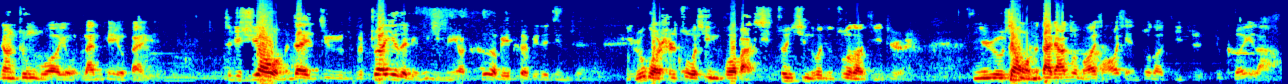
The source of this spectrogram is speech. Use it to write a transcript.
让中国有蓝天有白云，这就需要我们在就是这个专业的领域里面要特别特别的精深。你如果是做信托，把做信托就做到极致；你如像我们大家做保险，保险做到极致就可以了，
